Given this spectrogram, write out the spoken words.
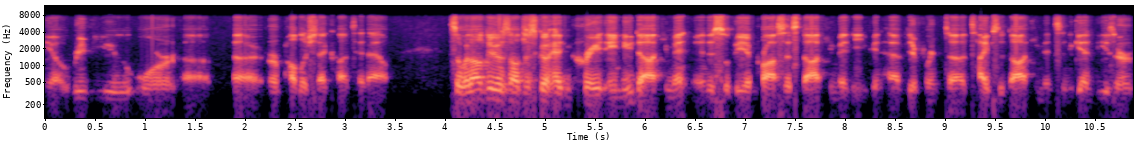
you know review or or publish that content out. So what I'll do is I'll just go ahead and create a new document, and this will be a process document. You can have different uh, types of documents, and again, these are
